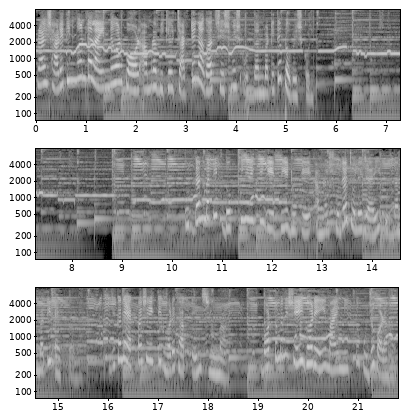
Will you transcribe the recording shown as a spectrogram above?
প্রায় সাড়ে তিন ঘণ্টা লাইন দেওয়ার পর আমরা বিকেল চারটে নাগাদ শেষমেশ উদ্যানবাটিতে প্রবেশ করি। দক্ষিণের একটি গেট দিয়ে ঢুকে আমরা সোজা চলে যাই উদ্যানবাটির একতলা, যেখানে একপাশে একটি ঘরে থাকতেন শ্রীমা। বর্তমানে সেই ঘরেই মায়ের নিত্য পুজো করা হয়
